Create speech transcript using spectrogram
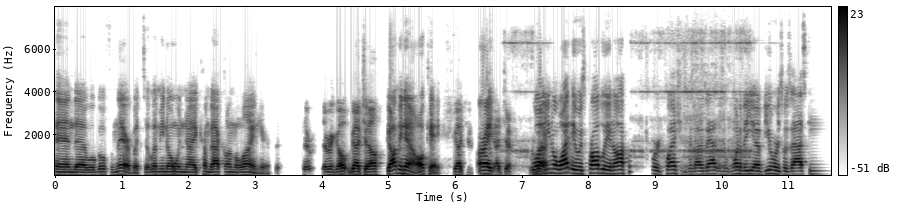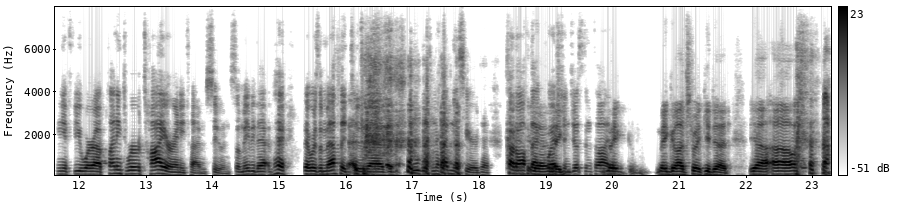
And uh, we'll go from there. But uh, let me know when I come back on the line here. There, there we go. Gotcha, Al. Got me now. Okay. Gotcha. All right. Gotcha. We're well, back. you know what? It was probably an awkward question because I was asking, one of the uh, viewers was asking if you were uh, planning to retire anytime soon. So maybe that there was a method to uh, the Google's madness here to cut off that Yeah, question may- just in time. May, may God strike you dead. Yeah. Uh,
